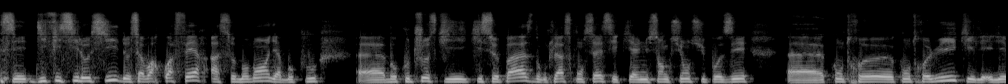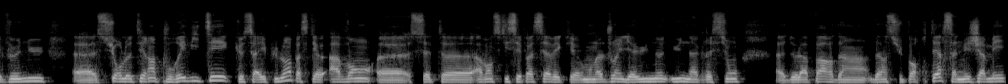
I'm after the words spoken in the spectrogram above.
c'est difficile aussi de savoir quoi faire à ce moment. Il y a beaucoup, euh, beaucoup de choses qui, se passent. Donc là, ce qu'on sait, c'est qu'il y a une sanction supposée euh, contre, contre lui, qu'il est venu euh, sur le terrain pour éviter que ça aille plus loin, parce qu'avant cette, avant ce qui s'est passé avec mon adjoint, il y a eu une, une agression de la part d'un supporter. Ça ne m'est jamais,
